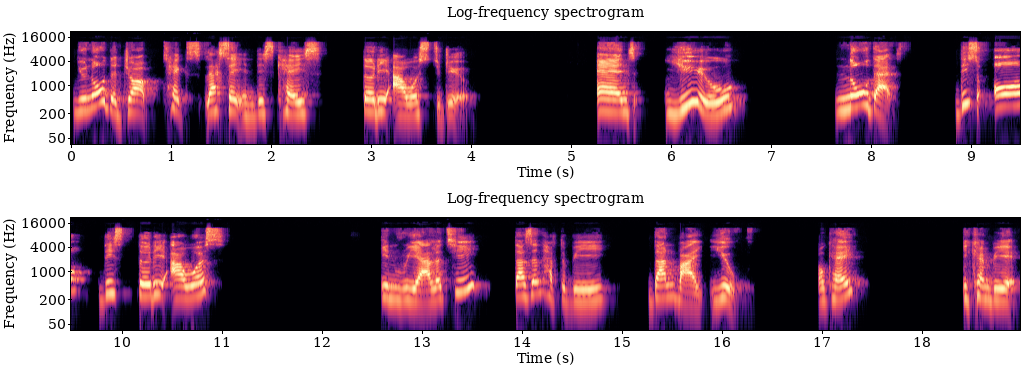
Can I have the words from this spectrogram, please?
You know, the job takes, let's say in this case, 30 hours to do. And you know that this all these 30 hours in reality doesn't have to be done by you. Okay. It can be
